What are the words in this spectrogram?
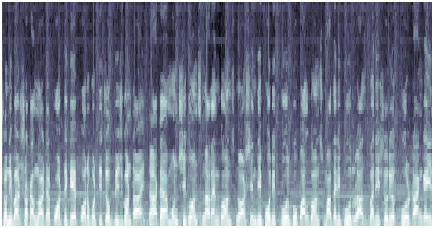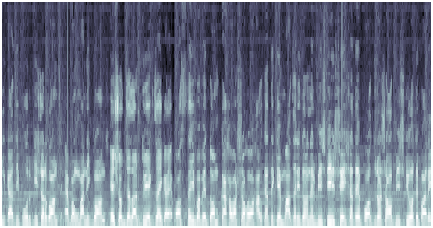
শনিবার সকাল নয়টার পর থেকে পরবর্তী চব্বিশ ঘন্টায় ঢাকা, মুন্সীগঞ্জ, নারায়ণগঞ্জ, নরসিংদী, ফরিদপুর, গোপালগঞ্জ, মাদারীপুর, রাজবাড়ী, শরীয়তপুর টাঙ্গাইল, গাজীপুর, কিশোরগঞ্জ এবং মানিকগঞ্জ। এসব জেলার দুই এক জায়গায় অস্থায়ীভাবে দমকা হাওয়া সহ হালকা থেকে মাঝারি ধরনের বৃষ্টি, সেই সাথে বজ্র সহ বৃষ্টি হতে পারে।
